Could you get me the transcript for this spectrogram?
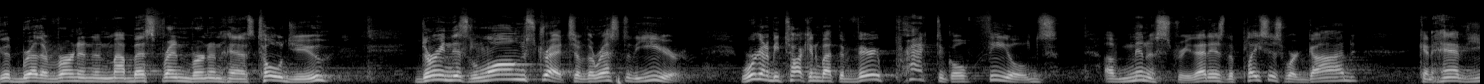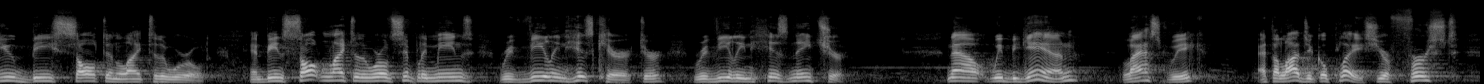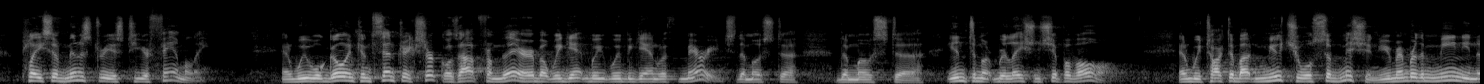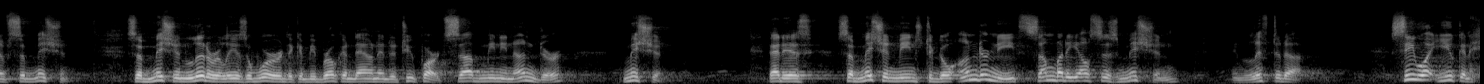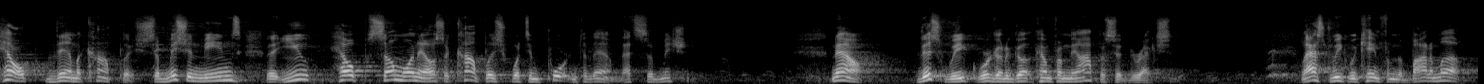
good brother Vernon and my best friend Vernon has told you, during this long stretch of the rest of the year, we're going to be talking about the very practical fields of ministry. That is, the places where God can have you be salt and light to the world. And being salt and light to the world simply means revealing His character, revealing His nature. Now, we began last week at the logical place. Your first place of ministry is to your family. And we will go in concentric circles out from there, but we, get, we, we began with marriage, the most, uh, the most uh, intimate relationship of all. And we talked about mutual submission. You remember the meaning of submission. Submission literally is a word that can be broken down into two parts sub meaning under, mission. That is, submission means to go underneath somebody else's mission and lift it up. See what you can help them accomplish. Submission means that you help someone else accomplish what's important to them. That's submission. Now, this week we're going to go, come from the opposite direction. Last week we came from the bottom up.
